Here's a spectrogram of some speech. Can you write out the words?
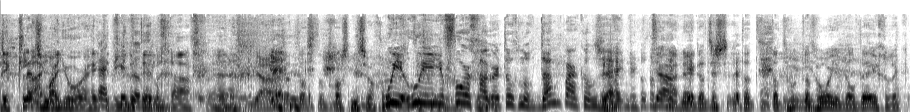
De kletsmajor heette die in de Telegraaf. Uh. Ja, dat was, dat was niet zo gelukkig. Hoe je, hoe je je voorganger toch nog dankbaar kan zijn. Ja, ja nee, dat, is, dat, dat, dat hoor je wel degelijk.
